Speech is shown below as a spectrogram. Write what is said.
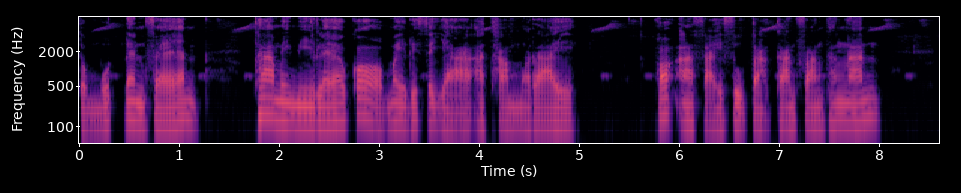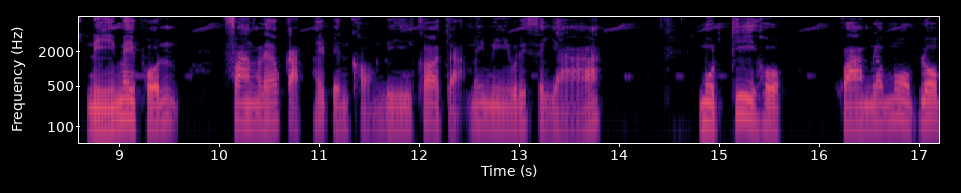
สมมุติแน่นแฟ้น ถ้าไม่มีแล้วก็ไม่ริษยาอาธรรมอะไร เพราะอาศัยสุตะการฟังทั้งนั้น หนีไม่พ้น ฟังแล้วกลับให้เป็นของดีก็จะไม่มีริษยา หมุดที่หกความละโมบโลภ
